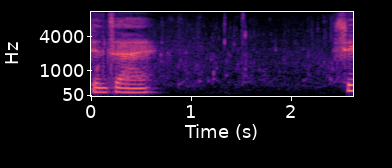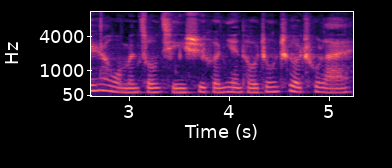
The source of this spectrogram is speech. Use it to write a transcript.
现在，先让我们从情绪和念头中撤出来，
